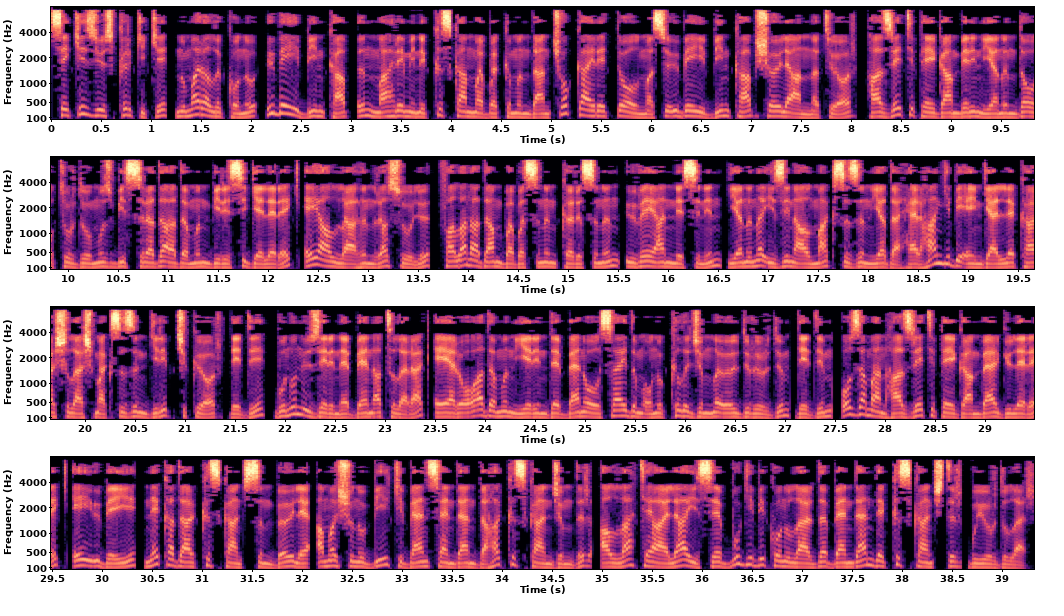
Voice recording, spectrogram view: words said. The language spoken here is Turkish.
842, numaralı konu, Übey bin Kab'ın mahremini kıskanma bakımından çok gayretli olması. Übey bin Kab şöyle anlatıyor, Hazreti Peygamber'in yanında oturduğumuz bir sırada adamın birisi gelerek, ey Allah'ın Resulü, falan adam babasının karısının, üvey annesinin, yanına izin almaksızın ya da herhangi bir engelle karşılaşmaksızın girip çıkıyor, dedi, bunun üzerine ben atılarak, eğer o adamın yerinde ben olsaydım onu kılıcımla öldürürdüm, dedim, o zaman Hazreti Peygamber gülerek, ey Übey'i, ne kadar kıskançsın böyle, ama şunu bil ki ben senden daha kıskancımdır, Allah Teala ise bu gibi konularda benden de kıskançtır, buyurdular.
